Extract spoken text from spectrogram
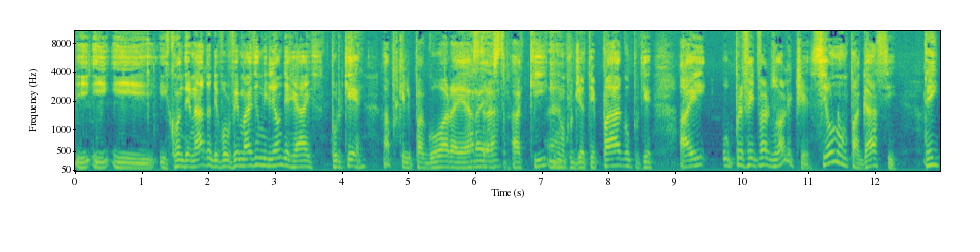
e, e, e, condenado a devolver mais de um milhão de reais. Por quê? Sim. Ah, porque ele pagou hora extra, hora extra. aqui, que é. não podia ter pago, porque. Aí o prefeito vai dizer, olha, tia, se eu não pagasse, tem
